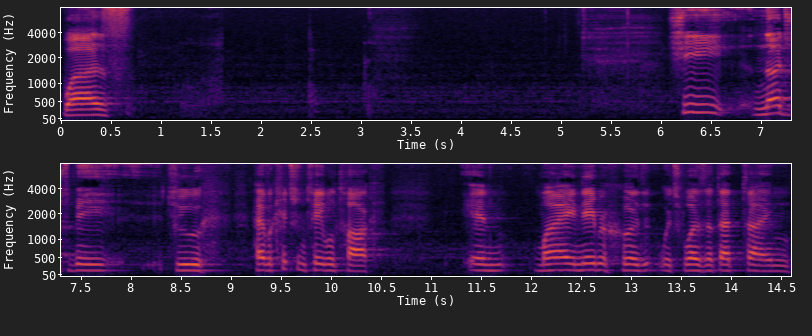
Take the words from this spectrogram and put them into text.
was she nudged me to have a kitchen table talk in my neighborhood, which was at that time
